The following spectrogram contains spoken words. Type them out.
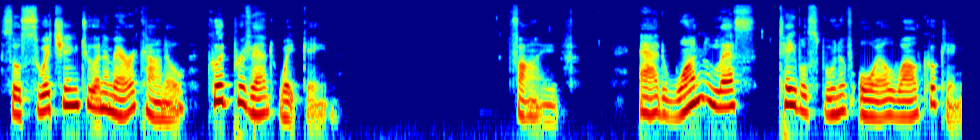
so switching to an Americano could prevent weight gain. 5. Add one less tablespoon of oil while cooking.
